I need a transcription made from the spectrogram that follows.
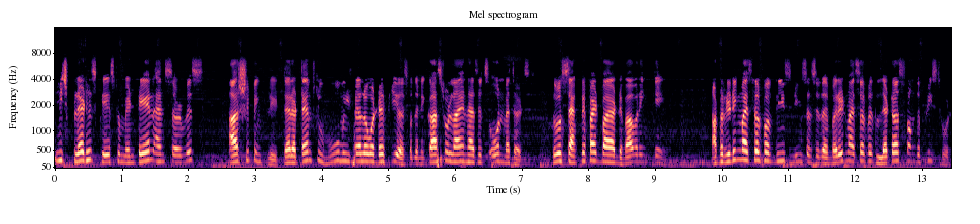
Each pled his case to maintain and service our shipping fleet. Their attempts to woo me fell over deaf ears, for the Nicastro line has its own methods, those sanctified by our devouring king. After ridding myself of these nuisances, I buried myself with letters from the priesthood,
